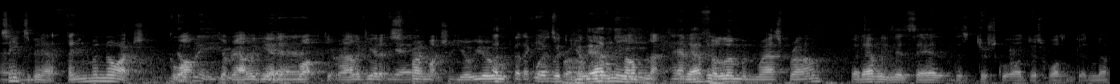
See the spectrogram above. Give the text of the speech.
Seems to Um, be a theme with Norwich. Go Nobody- up, get relegated, yeah. go up, get relegated. It's Yeah. very much a yo-yo. And- But like Yeah, West but Brom. you yo-yo definitely- club like them, definitely- Fulham and West Brom. But Everly did say that this, their squad just wasn't good enough.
